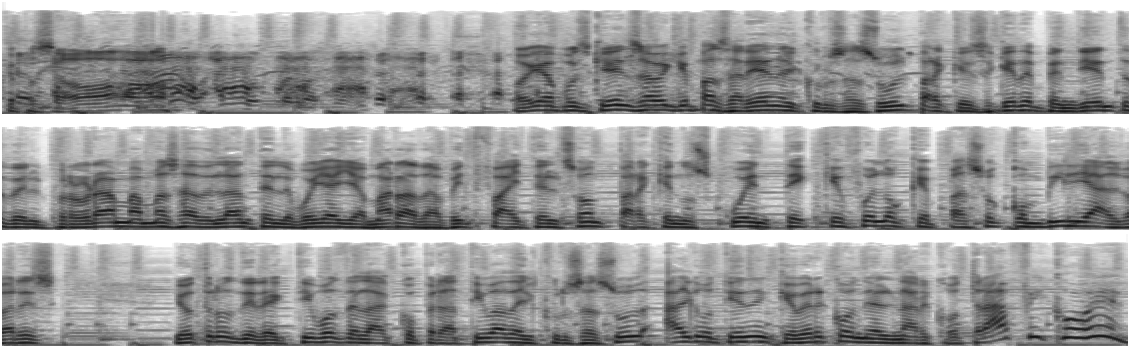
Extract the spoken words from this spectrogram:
¿Qué pasó? Oiga, pues quién sabe qué pasaría en el Cruz Azul para que se quede pendiente del programa. Más adelante le voy a llamar a David Faitelson para que nos cuente qué fue lo que pasó con Billy Álvarez y otros directivos de la cooperativa del Cruz Azul. Algo tienen que ver con el narcotráfico, ¿eh?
